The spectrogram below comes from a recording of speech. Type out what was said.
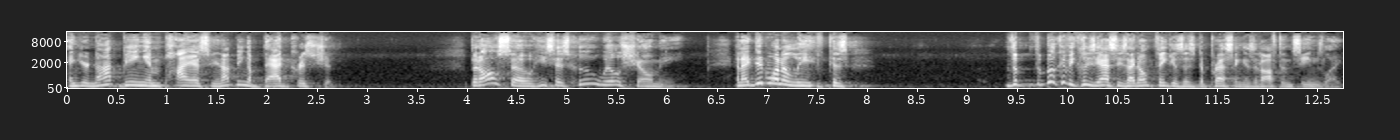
and you're not being impious and you're not being a bad Christian. But also, he says, who will show me? And I did want to leave because the, the book of Ecclesiastes, I don't think, is as depressing as it often seems like.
